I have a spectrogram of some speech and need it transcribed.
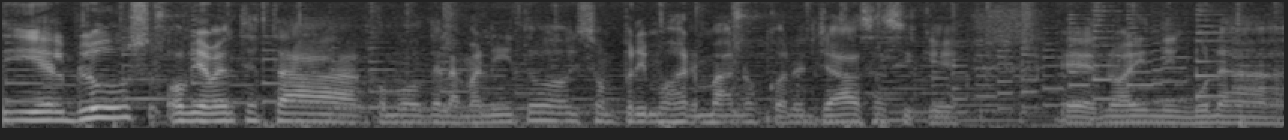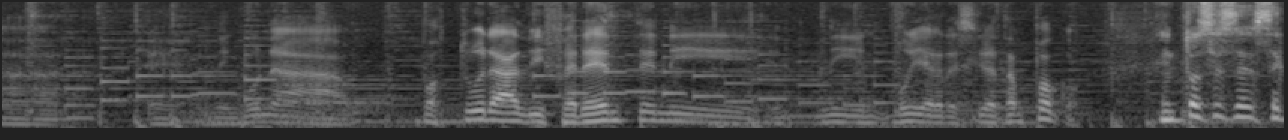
Y el blues obviamente está como de la manito y son primos hermanos con el jazz, así que eh, no hay ninguna, ninguna postura diferente ni, ni muy agresiva tampoco. Entonces, se,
